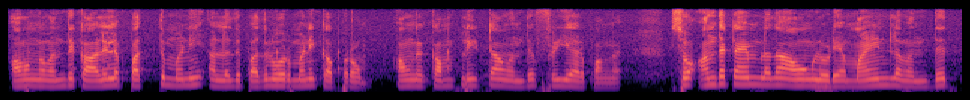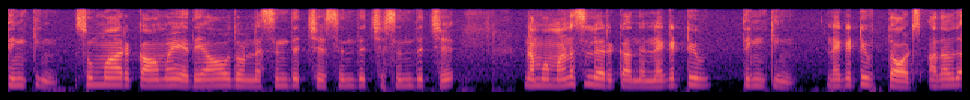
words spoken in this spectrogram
அவங்க வந்து காலையில் பத்து மணி அல்லது பதினோரு மணிக்கு அப்புறம் அவங்க கம்ப்ளீட்டாக வந்து ஃப்ரீயாக இருப்பாங்க. ஸோ அந்த டைமில் தான் அவங்களுடைய மைண்டில் வந்து திங்கிங் சும்மா இருக்காமல் எதையாவது ஒன்று சிந்திச்சு சிந்திச்சு சிந்திச்சு நம்ம மனசில் இருக்க அந்த நெகட்டிவ் திங்கிங் நெகட்டிவ் தாட்ஸ் அதாவது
